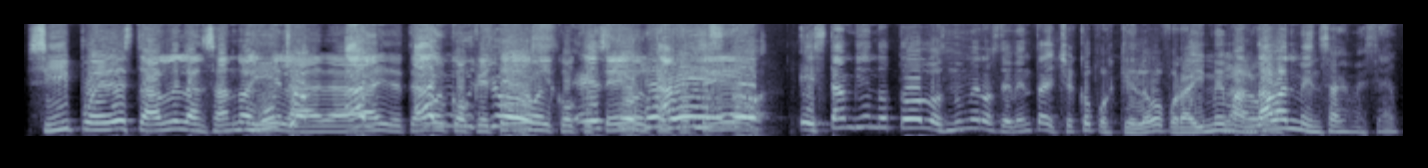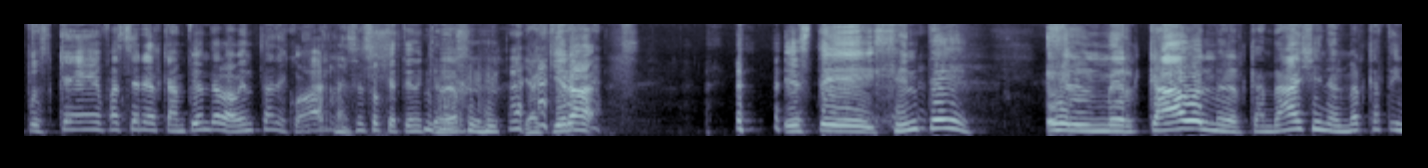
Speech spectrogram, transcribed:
sí puede estarle lanzando ahí el, Mucho- hay el coqueteo, el coqueteo, que el coqueteo. Están viendo todos los números de venta de Checo porque luego por ahí me Claro. mandaban mensajes, me decían, pues qué, va a ser el campeón de la venta de gorras, eso que tiene que ver. Y aquí era, este, gente, el mercado, el merchandising, el marketing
